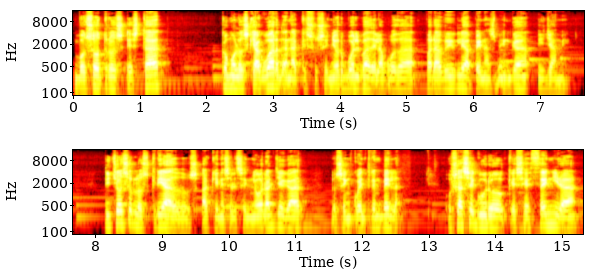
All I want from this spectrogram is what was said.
Vosotros estad como los que aguardan a que su Señor vuelva de la boda para abrirle apenas venga y llame. Dichosos los criados a quienes el Señor al llegar los encuentre en vela. Os aseguro que se ceñirá,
